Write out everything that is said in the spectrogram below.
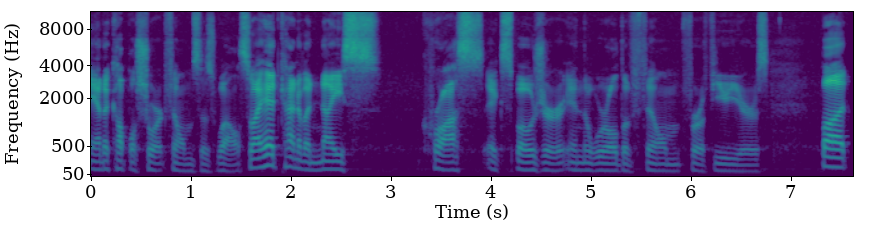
and a couple short films as well. So I had kind of a nice cross exposure in the world of film for a few years. But,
